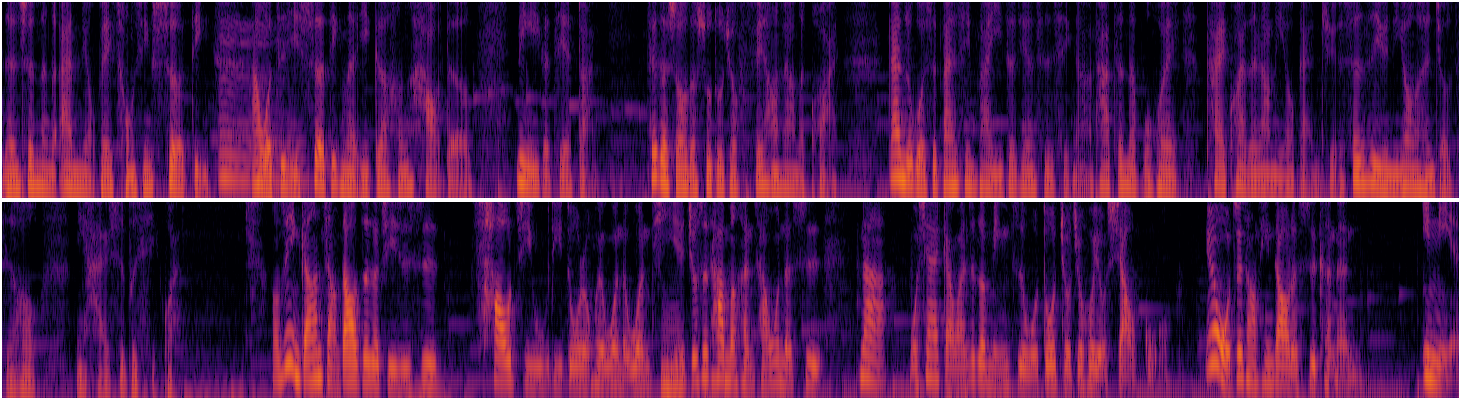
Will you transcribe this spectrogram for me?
人生那个按钮被重新设定，嗯，那我自己设定了一个很好的另一个阶段，这个时候的速度就非常非常的快。但如果是半信半疑这件事情啊，它真的不会太快的让你有感觉，甚至于你用了很久之后，你还是不习惯。老师，你刚刚讲到这个其实是超级无敌多人会问的问题，嗯，就是他们很常问的是，那我现在改完这个名字，我多久就会有效果？因为我最常听到的是可能一年，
